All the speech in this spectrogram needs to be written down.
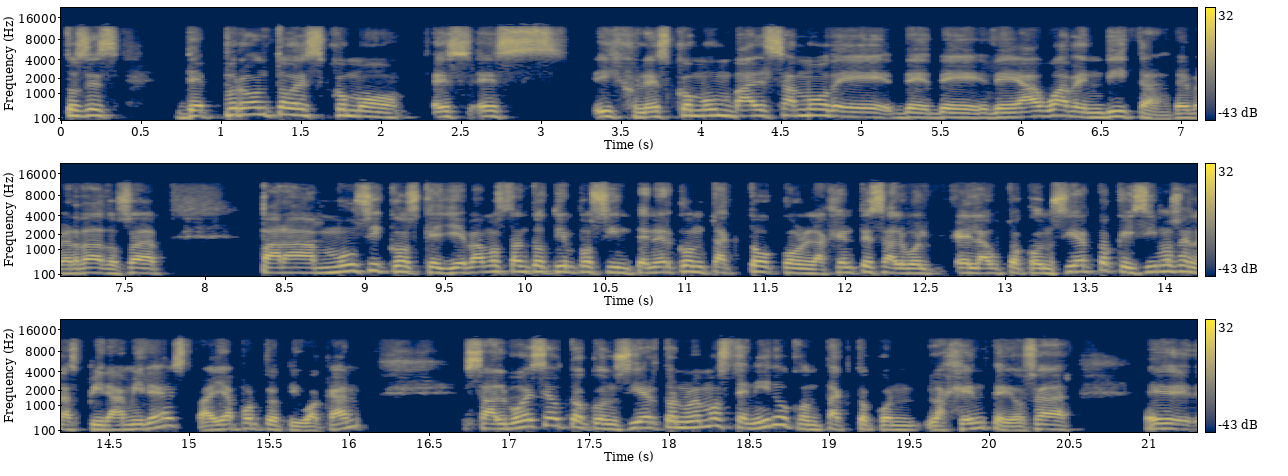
Entonces, de pronto es como, es, es, híjole, es como un bálsamo de, de, de, de, agua bendita, de verdad. O sea, para músicos que llevamos tanto tiempo sin tener contacto con la gente, salvo el, el autoconcierto que hicimos en las pirámides, allá por Teotihuacán, salvo ese autoconcierto, no hemos tenido contacto con la gente. O sea, eh,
